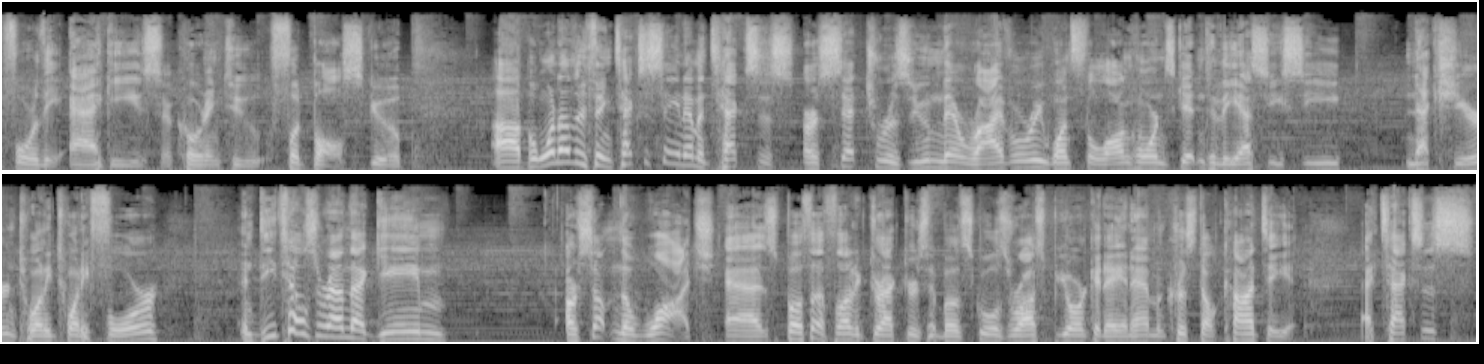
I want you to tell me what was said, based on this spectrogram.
for the Aggies, according to Football Scoop. Uh, but one other thing, Texas A&M and Texas are set to resume their rivalry once the Longhorns get into the SEC next year in 2024. And details around that game are something to watch as both athletic directors at both schools, Ross Bjork at A&M and Chris Del Conte at Texas,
